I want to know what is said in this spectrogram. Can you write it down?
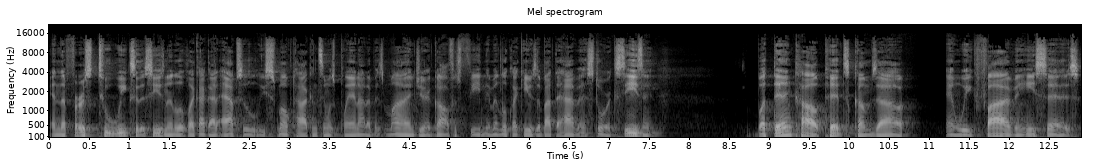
And the first two weeks of the season, it looked like I got absolutely smoked. Hockenson was playing out of his mind. Jared Goff was feeding him. It looked like he was about to have a historic season. But then Kyle Pitts comes out in week five and he says,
